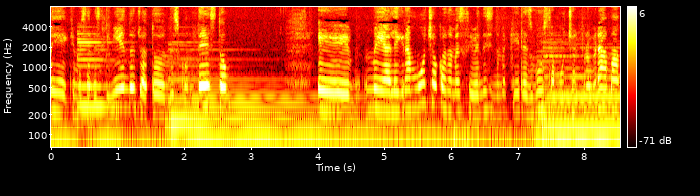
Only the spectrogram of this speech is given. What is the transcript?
eh, que me están escribiendo, yo a todos les contesto. Eh, me alegra mucho cuando me escriben diciéndome que les gusta mucho el programa,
